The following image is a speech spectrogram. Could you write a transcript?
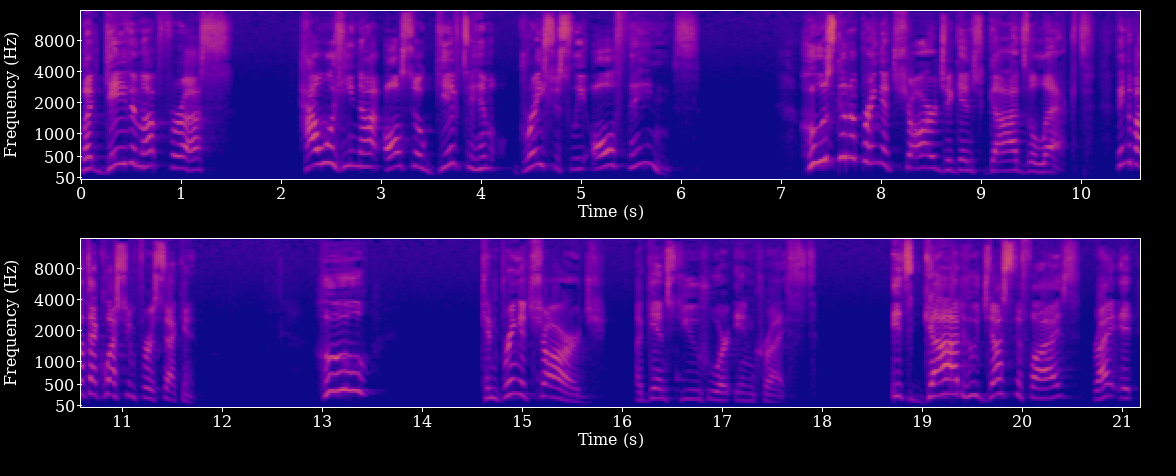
but gave him up for us, how will he not also give to him graciously all things? Who's going to bring a charge against God's elect? Think about that question for a second. Who can bring a charge against you who are in Christ? It's God who justifies, right? It,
